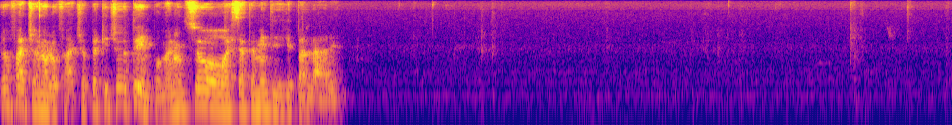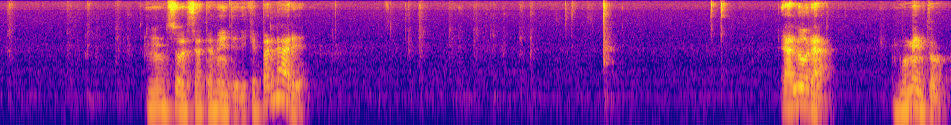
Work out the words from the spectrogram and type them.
lo faccio non lo faccio? Perché c'è tempo ma non so esattamente di che parlare. Non so esattamente di che parlare. E allora un momento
